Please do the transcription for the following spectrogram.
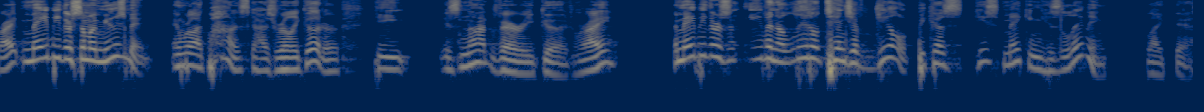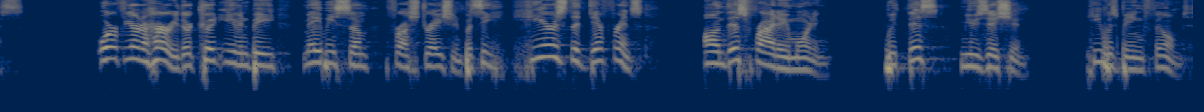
right? Maybe there's some amusement, and we're like, wow, this guy's really good, or he is not very good, right? And maybe there's even a little tinge of guilt because he's making his living like this. Or if you're in a hurry, there could even be maybe some frustration. But see, here's the difference on this Friday morning with this musician. He was being filmed.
